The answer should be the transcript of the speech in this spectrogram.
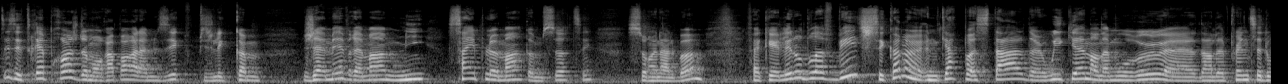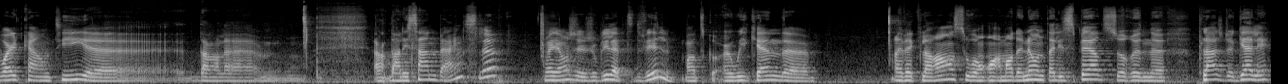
c'est très proche de mon rapport à la musique, puis je l'ai comme jamais vraiment mis simplement comme ça, tu sur un album. Fait que Little Bluff Beach, c'est comme un- une carte postale d'un week-end en amoureux euh, dans le Prince Edward County, euh, dans dans les Sandbanks, là. Voyons, j'ai oublié la petite ville. En tout cas, un week-end euh, avec Florence où, à un moment donné, on est allé se perdre sur une plage de galets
